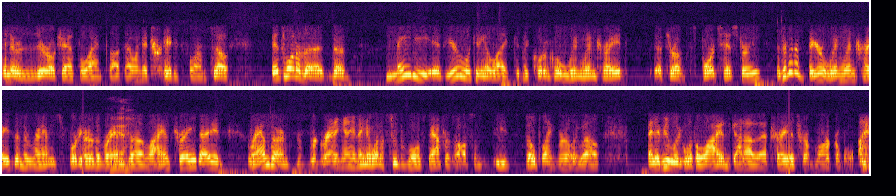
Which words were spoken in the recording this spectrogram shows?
and there's zero chance the Lions thought that when they traded for him. So it's one of the the maybe if you're looking at like the quote unquote win-win trade uh, throughout sports history, has there been a bigger win-win trade than the Rams 40 or the Rams Yeah. uh, Lions trade? I mean, Rams aren't regretting anything. They won a Super Bowl. Stafford's awesome. He's still playing really well. And if you look at what the Lions got out of that trade, it's remarkable. I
